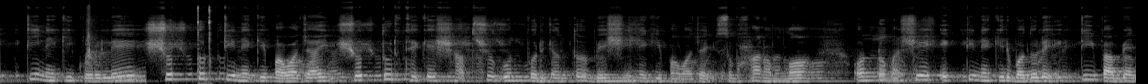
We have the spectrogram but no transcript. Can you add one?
একটি নেকি করলে সত্তরটি নেকি পাওয়া যায়, সত্তর থেকে সাতশো গুণ পর্যন্ত বেশি নেকি পাওয়া যায়। সুবহান অন্য মাসে একটি নেকির বদলে একটি পাবেন,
